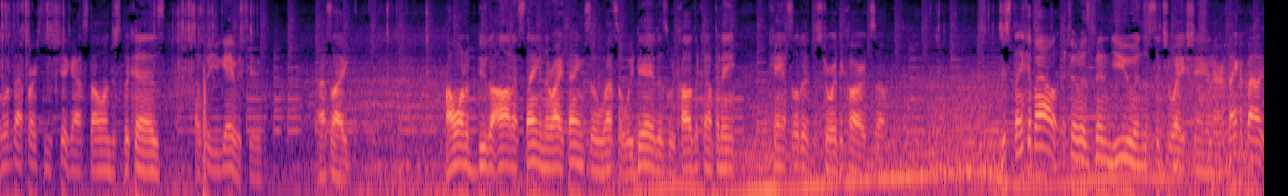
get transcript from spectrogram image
what if that person's shit got stolen just because of who you gave it to? I was like, I wanted to do the honest thing and the right thing, so that's what we did. Is we called the company, canceled it, destroyed the card. So just think about if it was been you in the situation, or think about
